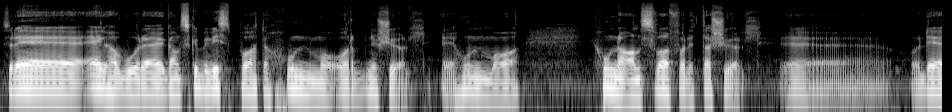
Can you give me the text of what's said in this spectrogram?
Så det, jeg har vært ganske bevisst på at hun må ordne sjøl. Hun, hun har ansvar for dette sjøl. Eh, og det,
